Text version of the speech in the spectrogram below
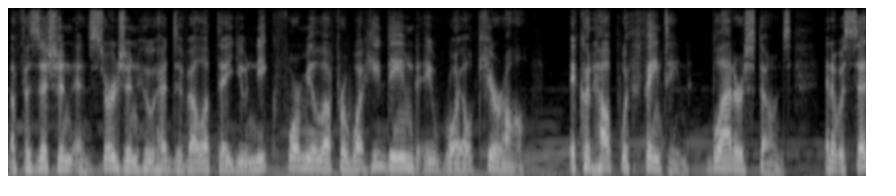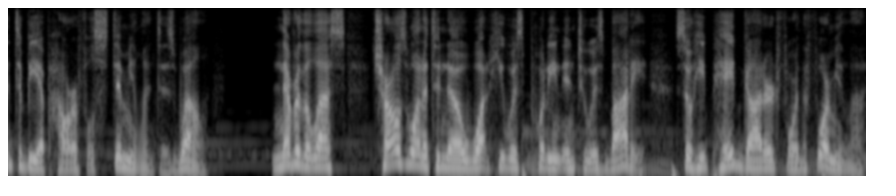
a physician and surgeon who had developed a unique formula for what he deemed a royal cure all. It could help with fainting, bladder stones, and it was said to be a powerful stimulant as well. Nevertheless, Charles wanted to know what he was putting into his body, so he paid Goddard for the formula.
